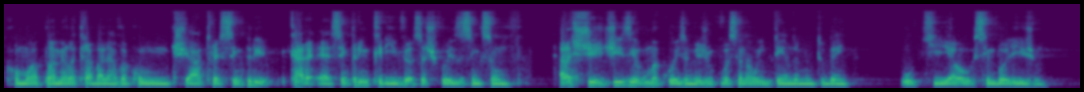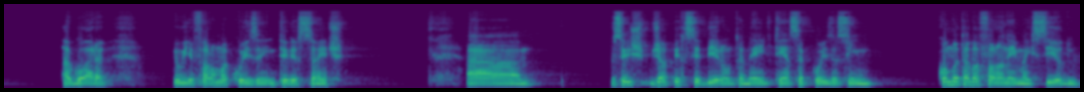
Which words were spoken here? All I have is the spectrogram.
como a Pamela trabalhava com teatro, é sempre. Cara, é sempre incrível essas coisas, assim, que são. Elas te dizem alguma coisa, mesmo que você não entenda muito bem o que é o simbolismo. Agora, eu ia falar uma coisa interessante. Ah, vocês já perceberam também que tem essa coisa assim. Como eu estava falando aí mais cedo,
